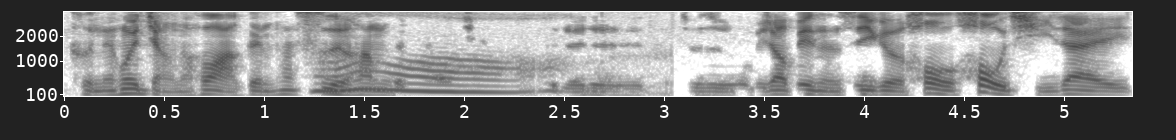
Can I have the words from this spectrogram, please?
可能会讲的话，跟他适合他们的标签。哦、对对对对，就是我比较变成是一个后后期在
